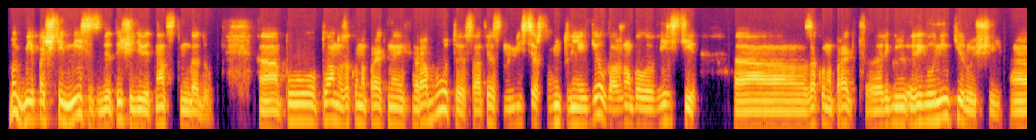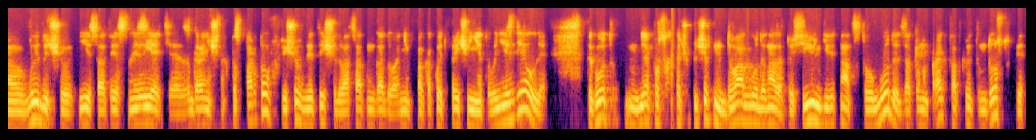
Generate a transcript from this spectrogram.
ну, почти месяц в 2019 году. Э, по плану законопроектной работы, соответственно, Министерство внутренних дел должно было внести законопроект, регламентирующий э, выдачу и, соответственно, изъятие заграничных паспортов еще в 2020 году. Они по какой-то причине этого не сделали. Так вот, я просто хочу подчеркнуть, два года назад, то есть июнь 2019 года, законопроект в открытом доступе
